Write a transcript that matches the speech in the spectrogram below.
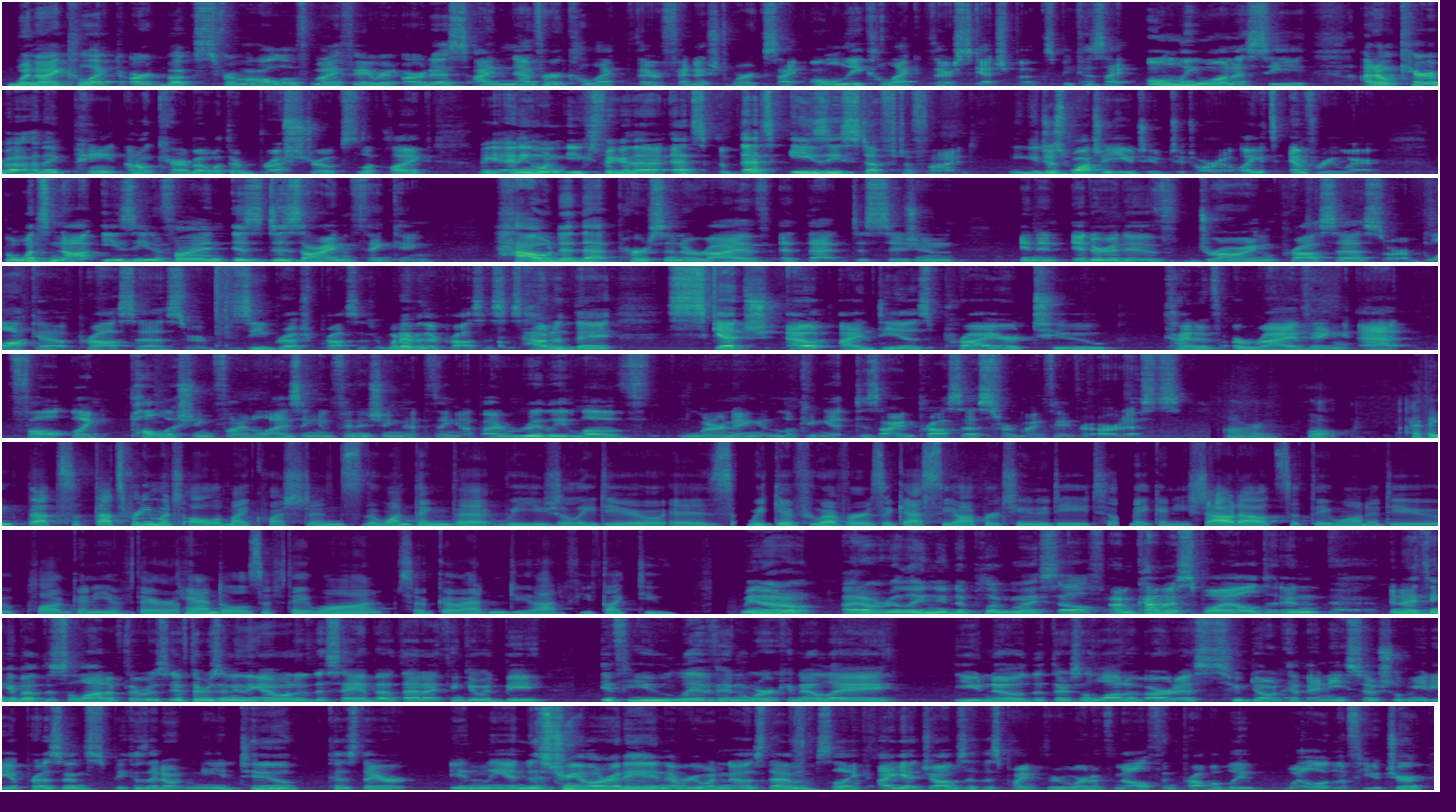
when I collect art books from all of my favorite artists, I never collect their finished works. I only collect their sketchbooks because I only want to see. I don't care about how they paint. I don't care about what their brushstrokes look like. Like anyone, you can figure that out. That's that's easy stuff to find you just watch a YouTube tutorial. Like it's everywhere. But what's not easy to find is design thinking. How did that person arrive at that decision in an iterative drawing process or a blockout process or ZBrush process or whatever their process is? How did they sketch out ideas prior to kind of arriving at fault, like polishing, finalizing, and finishing that thing up? I really love learning and looking at design process from my favorite artists. All right. Well, I think that's that's pretty much all of my questions. The one thing that we usually do is we give whoever is a guest the opportunity to make any shout outs that they want to do, plug any of their handles if they want. So go ahead and do that if you'd like to. I mean, I don't I don't really need to plug myself. I'm kind of spoiled and and I think about this a lot. If there was if there was anything I wanted to say about that, I think it would be if you live and work in LA, you know that there's a lot of artists who don't have any social media presence because they don't need to because they're in the industry already and everyone knows them. So like I get jobs at this point through word of mouth and probably will in the future.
